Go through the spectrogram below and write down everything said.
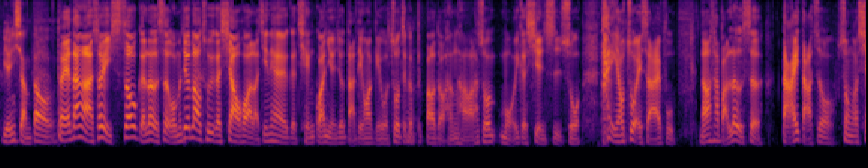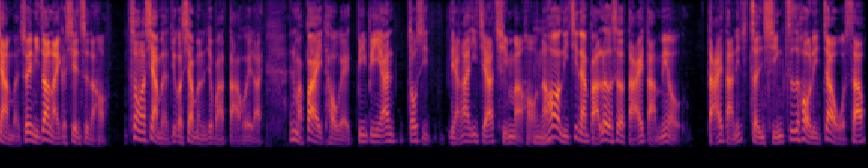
联想到。对，当然，所以收个乐色，我们就闹出一个笑话了。今天还有一个前官员就打电话给我，做这个报道很好。啊他说某一个县市说他也要做 SRF，然后他把乐色打一打之后送到厦门，所以你知道哪一个县市的哈？送到厦门，结果厦门人就把它打回来。你妈拜托给 B B 安都是两岸一家亲嘛哈。然后你既然把乐色打一打，没有打一打，你整形之后你叫我烧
